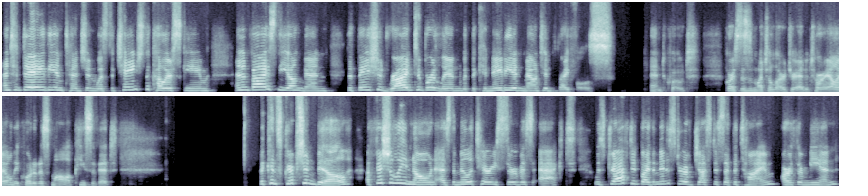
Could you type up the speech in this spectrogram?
and today the intention was to change the color scheme and advise the young men that they should ride to Berlin with the Canadian Mounted Rifles. End quote. Of course, this is much a larger editorial. I only quoted a small piece of it. The conscription bill, officially known as the Military Service Act, was drafted by the Minister of Justice at the time, Arthur Meighen,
